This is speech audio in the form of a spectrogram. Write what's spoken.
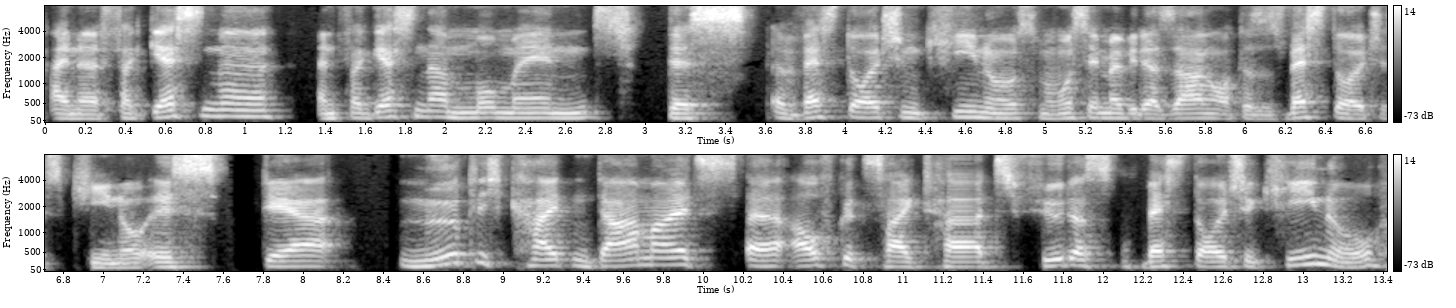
eine vergessene, ein vergessener Moment des westdeutschen Kinos. Man muss ja immer wieder sagen, auch dass es westdeutsches Kino ist, der Möglichkeiten damals äh, aufgezeigt hat für das westdeutsche Kino,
